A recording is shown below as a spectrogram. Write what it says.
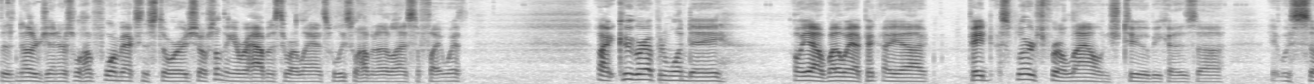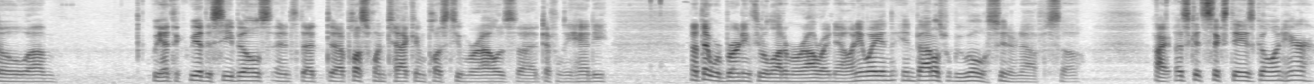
another Jenner. So we'll have four mechs in storage. So if something ever happens to our lance, at least we'll have another lance to fight with. All right, Cougar up in one day. Oh yeah, by the way, I picked, I uh, paid splurged for a lounge too because uh, it was so. Um, we had the we had the C bills, and it's that uh, plus one tech and plus two morale is uh, definitely handy. Not that we're burning through a lot of morale right now, anyway, in in battles, but we will soon enough. So. All right, let's get six days going here.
